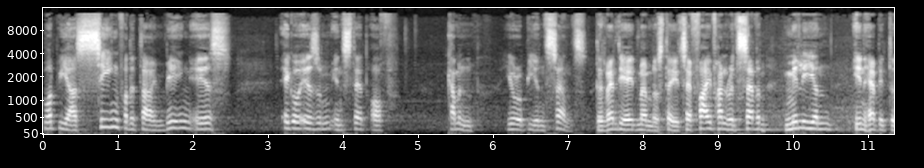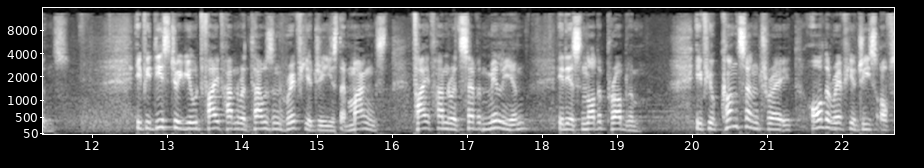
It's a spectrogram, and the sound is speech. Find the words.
What we are seeing for the time being is egoism instead of common European sense. The 28 member states have 507 million inhabitants. If we distribute 500,000 refugees amongst 507 million, it is not a problem. If you concentrate all the refugees of,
